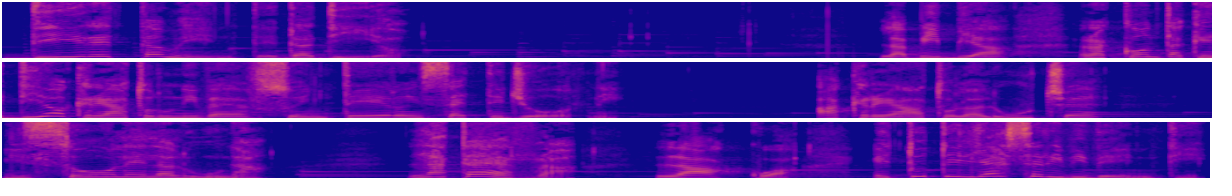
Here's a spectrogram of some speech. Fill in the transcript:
direttamente da Dio. La Bibbia racconta che Dio ha creato l'universo intero in sette giorni. Ha creato la luce, il sole e la luna, la terra, l'acqua e tutti gli esseri viventi,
